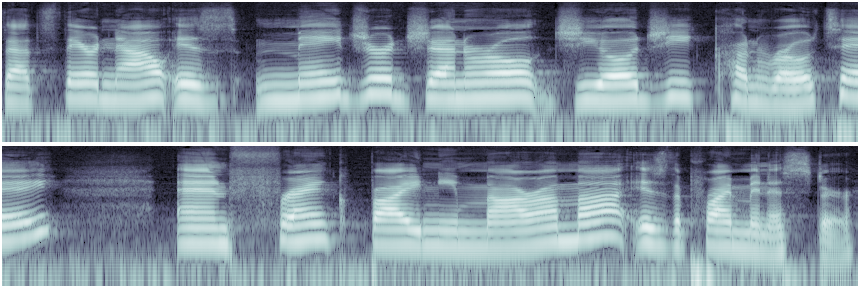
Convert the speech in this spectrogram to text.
that's there now is Major General Jioji Konrote, and Frank Bainimarama is the prime minister.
